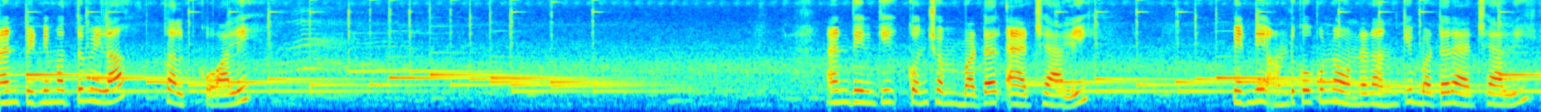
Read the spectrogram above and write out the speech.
అండ్ పిండి మొత్తం ఇలా కలుపుకోవాలి. అండ్ దీనికి కొంచెం బటర్ యాడ్ చేయాలి. పిండి అంటుకోకుండా ఉండడానికి బటర్ యాడ్ చేయాలి.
